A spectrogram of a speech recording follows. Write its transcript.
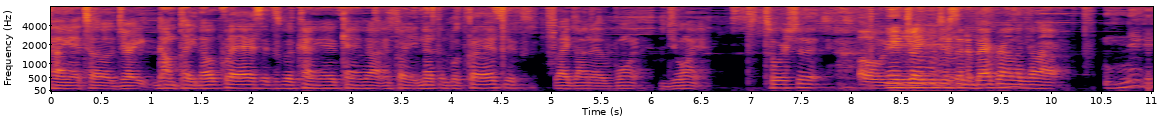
Kanye told Drake don't play no classics, but Kanye came out and played nothing but classics, like on that joint joint tour shit. Oh yeah. And Drake was just in the background looking like, Nigga,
